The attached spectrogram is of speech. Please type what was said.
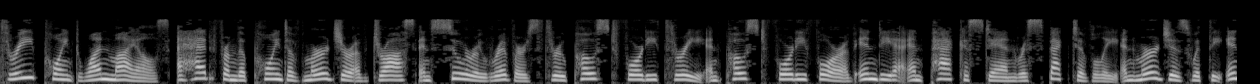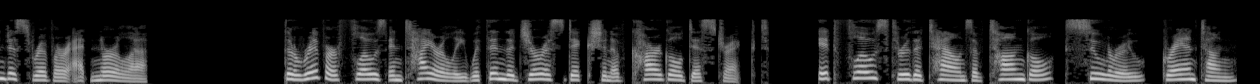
(3.1 miles) ahead from the point of merger of Dras and Suru rivers through Post 43 and Post 44 of India and Pakistan respectively and merges with the Indus River at Nurla. The river flows entirely within the jurisdiction of Kargil district. It flows through the towns of Tongal, Suru, Grantung,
